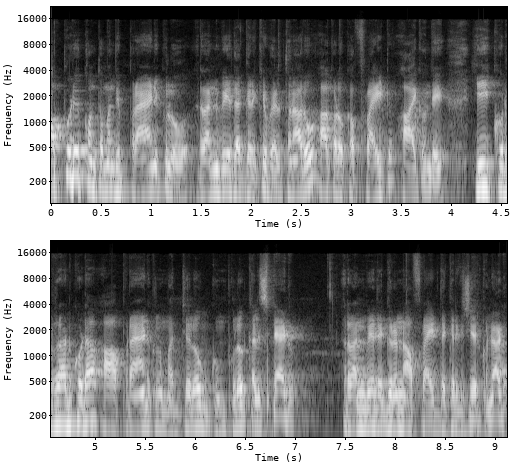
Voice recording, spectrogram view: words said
అప్పుడే కొంతమంది ప్రయాణికులు రన్వే దగ్గరికి వెళ్తున్నారు. అక్కడ ఒక ఫ్లైట్ ఆగింది. ఈ కుర్రాడు కూడా ఆ ప్రయాణికుల మధ్యలో గుంపులో కలిసిపోయాడు. రన్వే దగ్గర ఉన్న ఆ ఫ్లైట్ దగ్గరికి చేరుకున్నాడు.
